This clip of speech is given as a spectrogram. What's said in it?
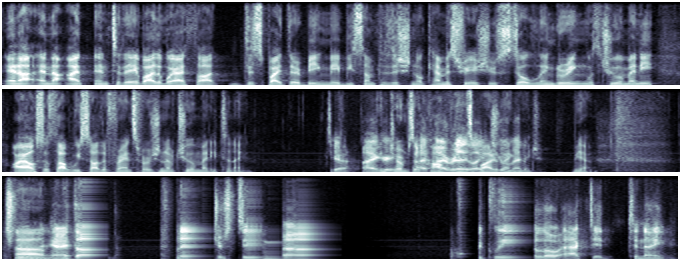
And I and I and today, by the way, I thought despite there being maybe some positional chemistry issues still lingering with Tchouameni, I also thought we saw the France version of Tchouameni tonight. Yeah, I agree. in terms of I- I confidence, really like body language. Yeah. Um, and I thought I it interesting uh, quickly Carlo acted tonight,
